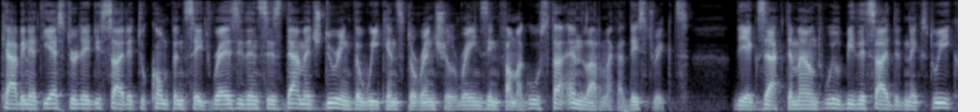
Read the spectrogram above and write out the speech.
Cabinet yesterday decided to compensate residences damaged during the weekend's torrential rains in Famagusta and Larnaca districts. The exact amount will be decided next week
